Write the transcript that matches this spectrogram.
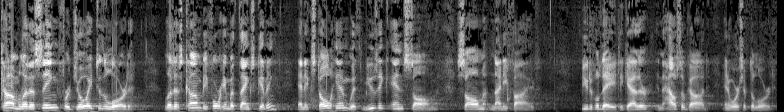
Come, let us sing for joy to the Lord. Let us come before him with thanksgiving and extol him with music and song. Psalm 95. Beautiful day to gather in the house of God and worship the Lord.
